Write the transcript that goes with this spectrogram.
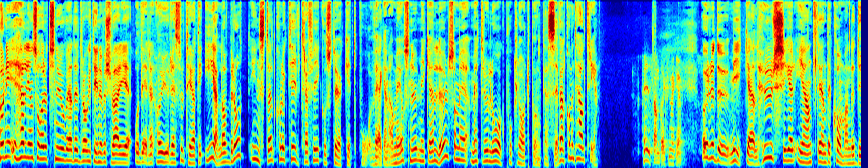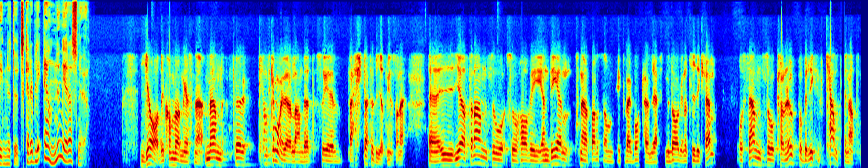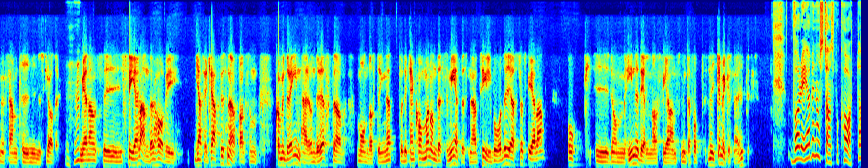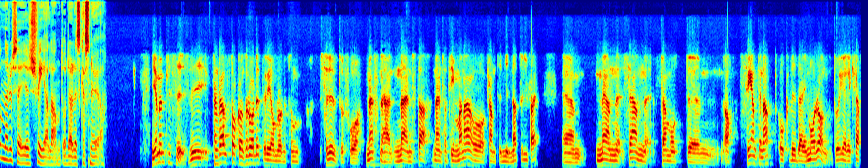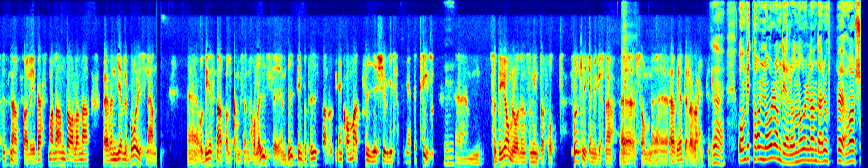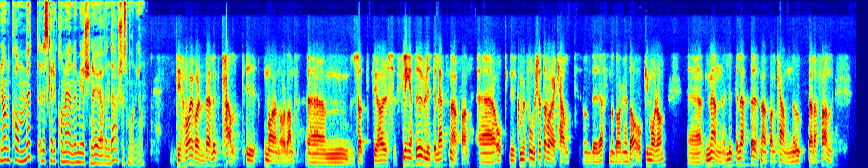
Hörrni, I helgen så har ett snöoväder dragit in över Sverige och det har ju resulterat i elavbrott, inställd kollektivtrafik och stökigt på vägarna. Och med oss nu Mikael Lur som är meteorolog på klart.se. Välkommen till Halv tre! Hejsan, tack så mycket. Hörru du Mikael, hur ser egentligen det kommande dygnet ut? Ska det bli ännu mera snö? Ja, det kommer att vara mer snö. Men för ganska många delar av landet så är det värsta förbi åtminstone. Eh, I Götaland så, så har vi en del snöfall som är på väg bort här under eftermiddagen och tidig kväll. Och sen så klarnar det upp och blir riktigt kallt i natt med 5-10 minusgrader. Mm Medan i Svealand där har vi ganska kraftigt snöfall som kommer dra in här under resten av måndagsdygnet. Och det kan komma någon decimeter snö till både i östra Svealand och i de inre delarna av Svealand som inte har fått lika mycket snö hittills. Var är vi någonstans på kartan när du säger Svealand och där det ska snöa? Ja men precis. Vi, framförallt Stockholmsområdet är det området som ser ut att få mest de här närmsta, närmsta timmarna och fram till midnatt ungefär. Ehm, men sen framåt ehm, ja, sent i natt och vidare imorgon då är det kraftigt snöfall i Västmanland, Dalarna och även Gävleborgs län. Uh, och det snöfallet kommer sen hålla i sig en bit in på tisdagen och det kan komma 10-20 cm till. Mm. Um, så det är områden som inte har fått fullt lika mycket snö eh, som eh, övriga delar har hittills. Nej. Och om vi tar norr om det och Norrland där uppe, har snön kommit eller ska det komma ännu mer snö även där så småningom? Det har ju varit väldigt kallt i norra Norrland um, så att det har flingat ur lite lätt snöfall och det kommer fortsätta vara kallt under resten av dagen idag och imorgon. Uh, men lite lättare snöfall kan nå upp i alla fall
